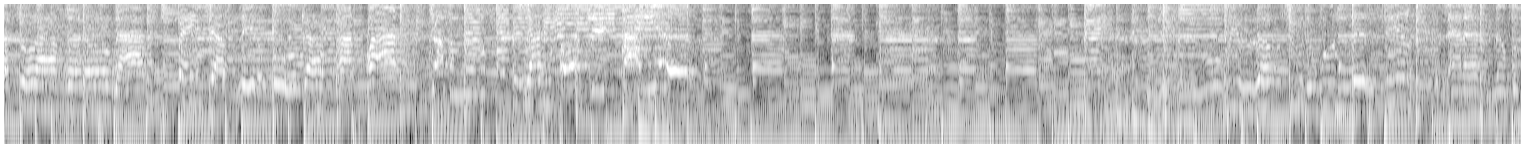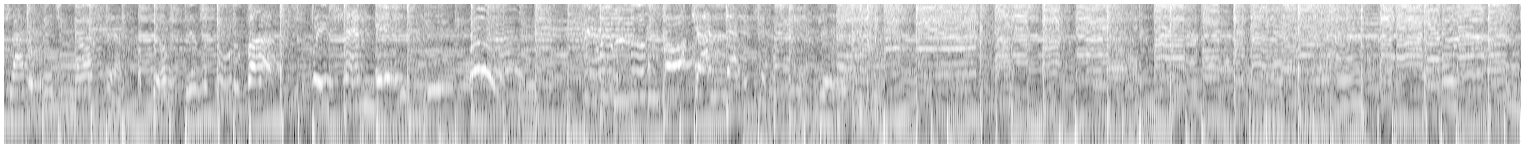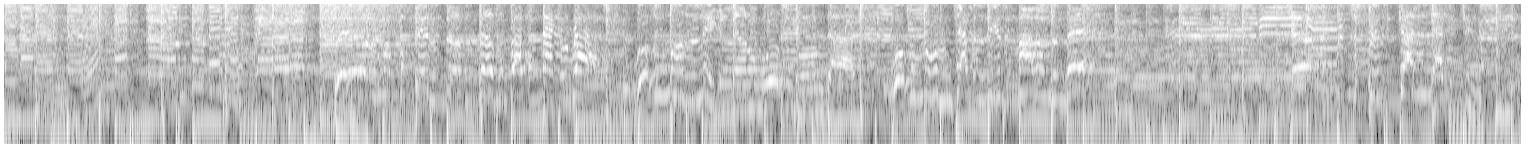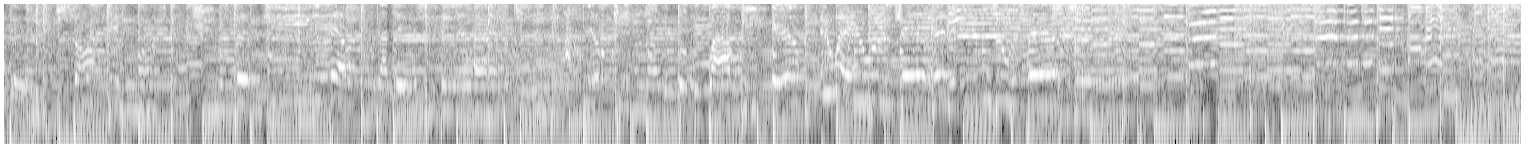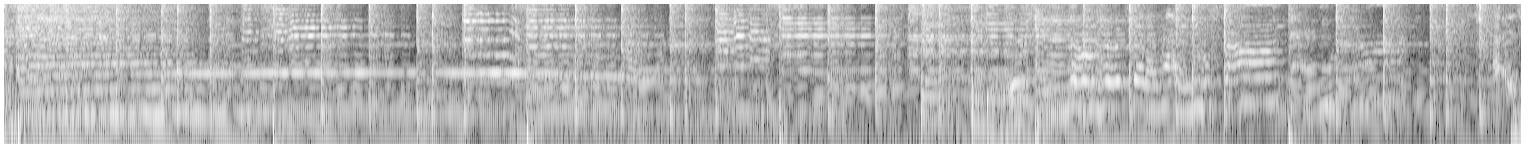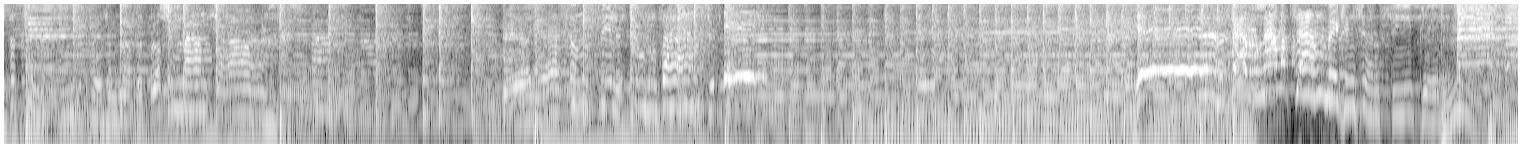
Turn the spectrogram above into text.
start to laugh this. a Tennessee prison up at Brushy Mountain. Well, yes, eh? and the scene is doing fine today. Yes, out of Alabama town making Tennessee play.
